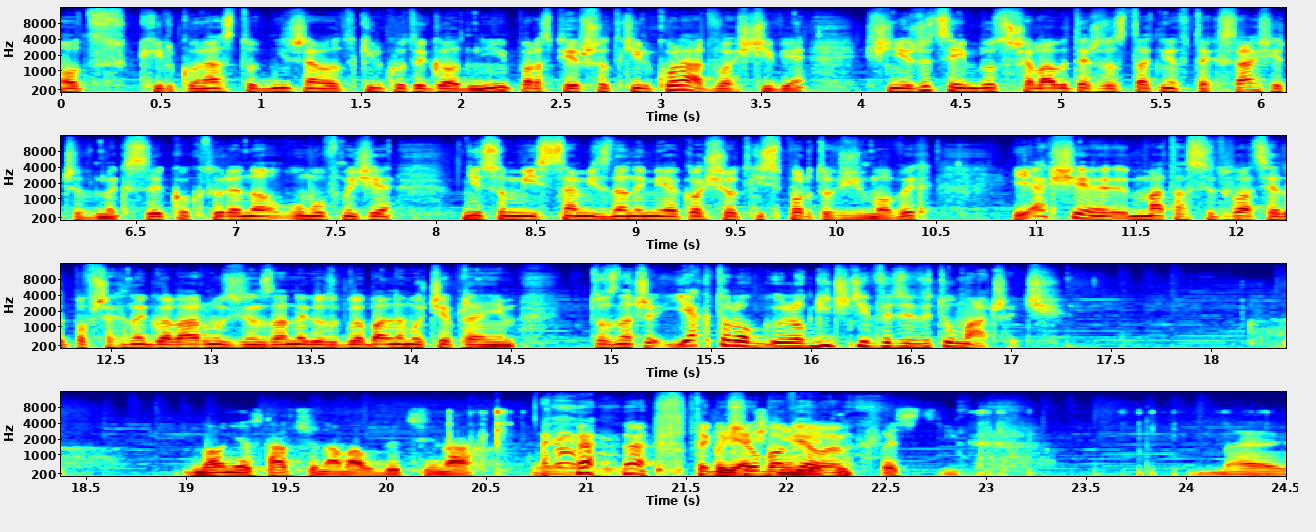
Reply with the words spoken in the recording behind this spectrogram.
od kilkunastu dni, czy nawet od kilku tygodni, po raz pierwszy od kilku lat właściwie. Śnieżyce i mróz strzelały też ostatnio w Teksasie czy w Meksyku, które, no umówmy się, nie są miejscami znanymi jako ośrodki sportów zimowych. Jak się ma ta sytuacja do powszechnego alarmu związanego z globalnym ociepleniem? To znaczy, jak to logicznie wytłumaczyć? No nie starczy nam audycji na Tego się obawiałem. Tych kwestii. E,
